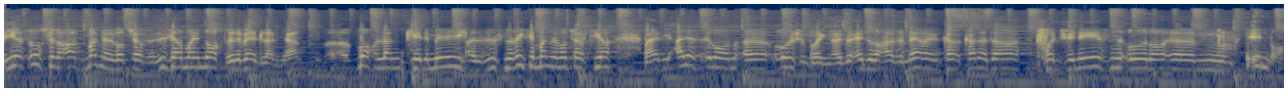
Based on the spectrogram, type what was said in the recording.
hier ist auch so eine Art Mangelwirtschaft. Das ist ja immerhin noch dritte Weltland, ja. Wochenlang keine Milch. Also es ist eine richtige Mangelwirtschaft hier, weil die alles über den äh, Ocean bringen. Also entweder aus Amerika, Kanada, von Chinesen oder ähm, Inder.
